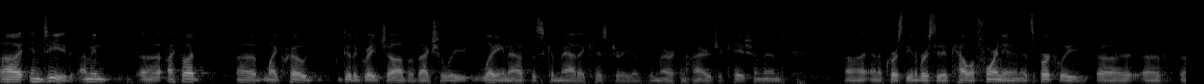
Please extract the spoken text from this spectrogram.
uh, indeed, I mean, uh, I thought uh, Mike Crow did a great job of actually laying out the schematic history of American higher education. And uh, and of course, the University of California and its Berkeley uh, uh,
